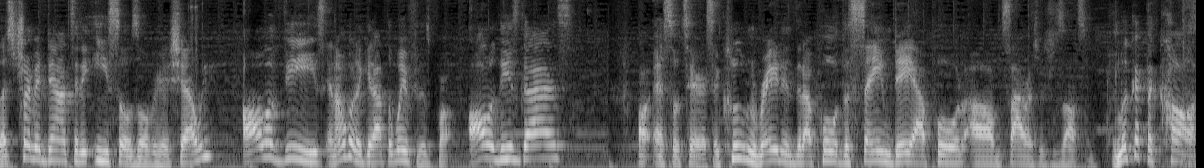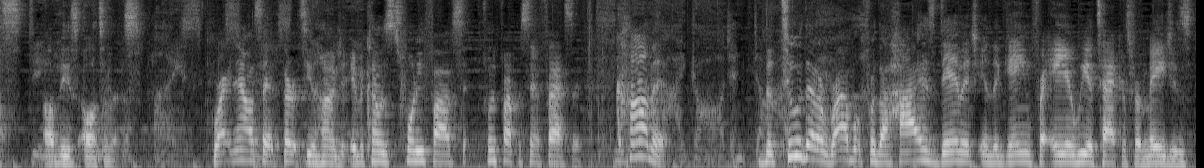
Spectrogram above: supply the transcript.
Let's trim it down to the ESOs over here, shall we? All of these, and I'm gonna get out the way for this part, all of these guys are esoterics, including Raiden that I pulled the same day I pulled um, Cyrus, which was awesome. Look at the cost of these ultimates. Right now it's at 1300. It becomes 25, 25% faster. Comet. The two that are rivaled for the highest damage in the game for AoE attackers for mages,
